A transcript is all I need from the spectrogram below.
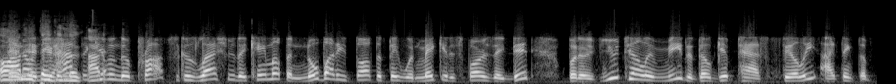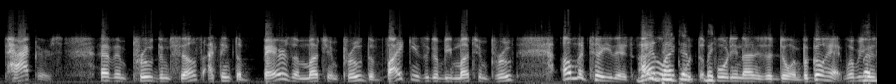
Oh, I and, don't and think you have looked- to I give them their props because last year they came up and nobody thought that they would make it as far as they did. But if you're telling me that they'll get past Philly, I think the Packers have improved themselves. I think the Bears are much improved. The Vikings are going to be much improved. I'm going to tell you this. They I like them, what the but- 49ers are doing. But go ahead. What were you But,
